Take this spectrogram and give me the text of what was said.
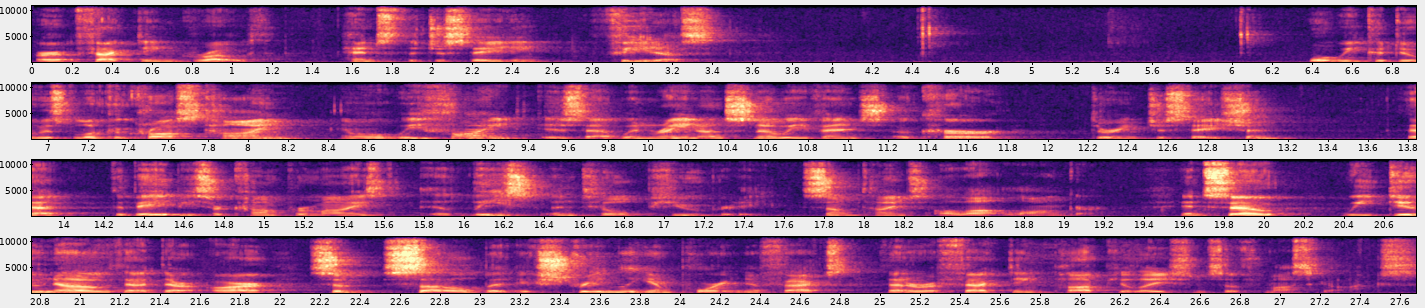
are affecting growth, hence the gestating fetus. What we could do is look across time, and what we find is that when rain on snow events occur during gestation, that the babies are compromised at least until puberty, sometimes a lot longer. And so we do know that there are some subtle but extremely important effects that are affecting populations of muskox.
